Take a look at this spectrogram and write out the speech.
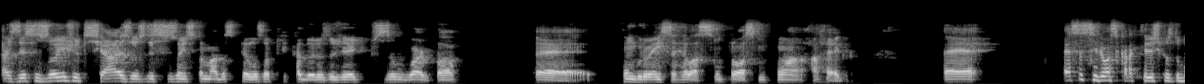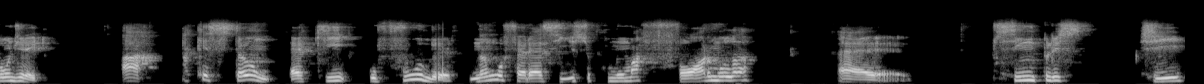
as decisões judiciais ou as decisões tomadas pelos aplicadores do direito precisam guardar é, congruência, relação próxima com a, a regra. É, essas seriam as características do bom direito. A, a questão é que o Fuller não oferece isso como uma fórmula é, simples de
